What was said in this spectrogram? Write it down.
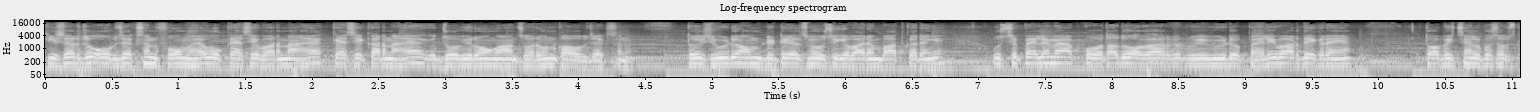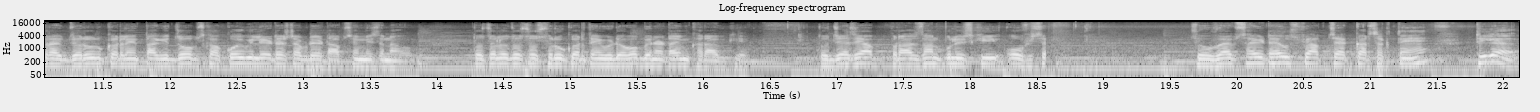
कि, सर, जो ऑब्जेक्शन फॉर्म है, वो कैसे भरना है, कैसे करना है, जो भी रॉन्ग आंसर है, उनका ऑब्जेक्शन तो इस वीडियो हम डिटेल्स में उसी के बारे में बात करेंगे। उससे पहले मैं आपको बता दूँ, अगर वीडियो पहली बार देख रहे हैं तो आप इस चैनल को सब्सक्राइब ज़रूर कर लें ताकि जॉब्स का कोई भी लेटेस्ट अपडेट आपसे मिस ना हो। तो चलो दोस्तों, शुरू करते हैं वीडियो को, बिना टाइम ख़राब किए। तो जैसे आप राजस्थान पुलिस की ऑफिसर जो वेबसाइट है, उस पर आप चेक कर सकते हैं। ठीक है?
